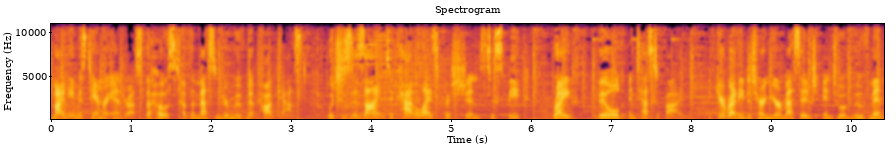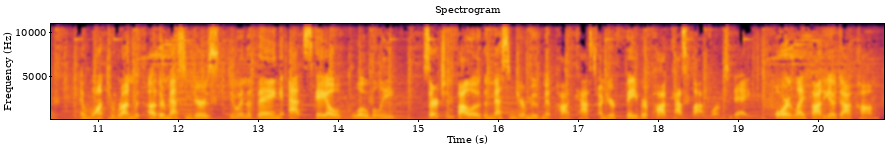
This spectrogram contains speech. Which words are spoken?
My name is Tamara Andress, the host of the Messenger Movement podcast, which is designed to catalyze Christians to speak, write, build, and testify. If you're ready to turn your message into a movement and want to run with other messengers doing the thing at scale globally, search and follow the Messenger Movement podcast on your favorite podcast platform today or lifeaudio.com.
